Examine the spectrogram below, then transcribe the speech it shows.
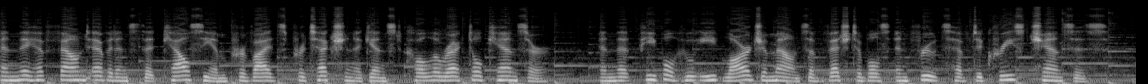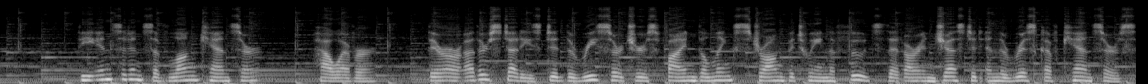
and they have found evidence that calcium provides protection against colorectal cancer, and that people who eat large amounts of vegetables and fruits have decreased chances. The incidence of lung cancer, however, there are other studies did the researchers find the links strong between the foods that are ingested and the risk of cancers,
